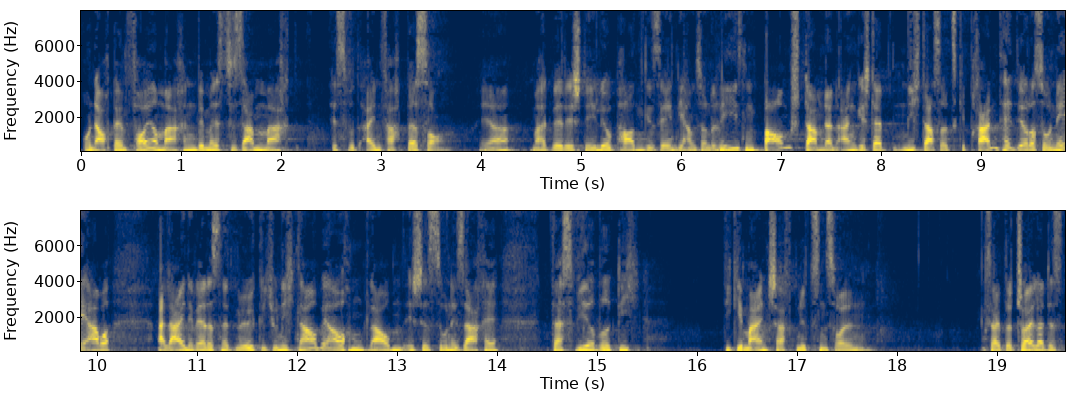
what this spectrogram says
und auch beim Feuermachen, wenn man es zusammen macht, es wird einfach besser. Ja, man hat bei den Schneeleoparden gesehen, die haben so einen riesen Baumstamm dann angesteppt. Nicht, dass er jetzt gebrannt hätte oder so, nee, aber alleine wäre das nicht möglich. Und ich glaube, auch im Glauben ist es so eine Sache, dass wir wirklich die Gemeinschaft nützen sollen. Ich sage, der Joel hat es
